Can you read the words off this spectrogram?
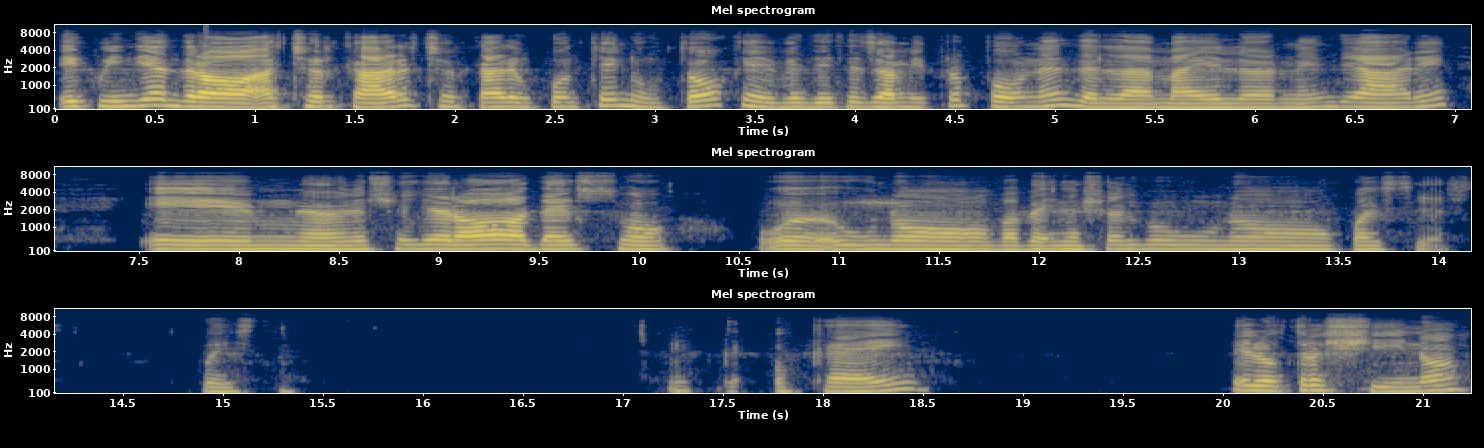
e quindi andrò a cercare, cercare un contenuto che vedete già mi propone del My Learning Diary e mm, ne sceglierò adesso eh, uno, va bene, scelgo uno qualsiasi, questo, ok, ok, e lo trascino.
